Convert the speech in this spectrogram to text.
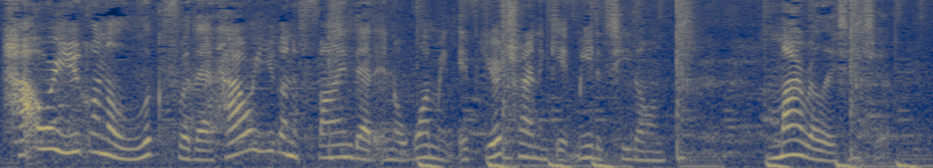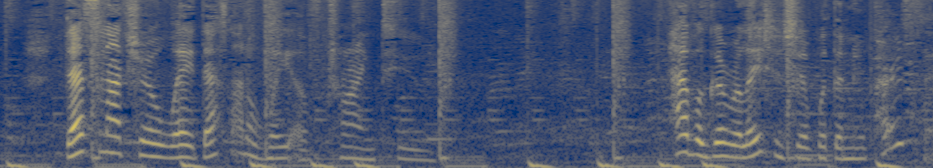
How are you going to look for that? How are you going to find that in a woman if you're trying to get me to cheat on my relationship? That's not your way. That's not a way of trying to have a good relationship with a new person.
